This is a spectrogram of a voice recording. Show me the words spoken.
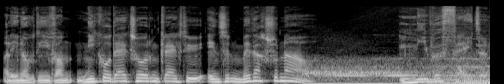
Alleen nog die van Nico Dijkshoorn krijgt u in zijn middagjournaal. Nieuwe feiten.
